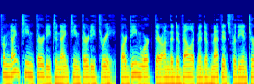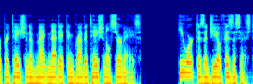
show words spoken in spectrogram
From 1930 to 1933, Bardeen worked there on the development of methods for the interpretation of magnetic and gravitational surveys. He worked as a geophysicist.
